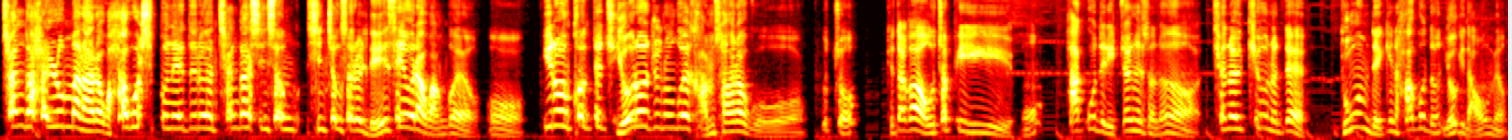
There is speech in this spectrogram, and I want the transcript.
참가할 놈만 하라고 하고 싶은 애들은 참가 신청 신청서를 내세요라고 한 거예요. 어. 이런 컨텐츠 열어주는 거에 감사하라고. 그렇죠? 게다가 어차피 어? 학고들 입장에서는 채널 키우는데 도움 되긴 하거든. 여기 나오면.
